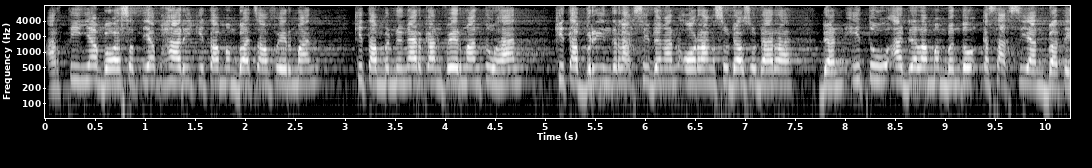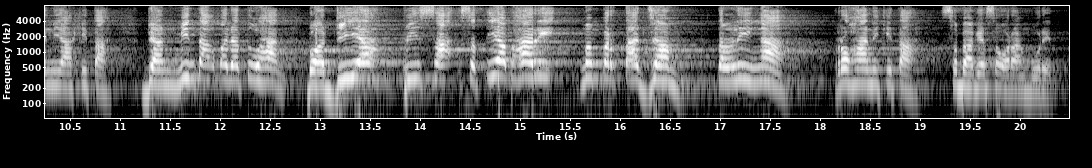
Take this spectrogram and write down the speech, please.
Artinya bahwa setiap hari kita membaca firman, kita mendengarkan firman Tuhan, kita berinteraksi dengan orang saudara-saudara dan itu adalah membentuk kesaksian batiniah kita dan minta kepada Tuhan bahwa dia bisa setiap hari mempertajam telinga rohani kita sebagai seorang murid.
